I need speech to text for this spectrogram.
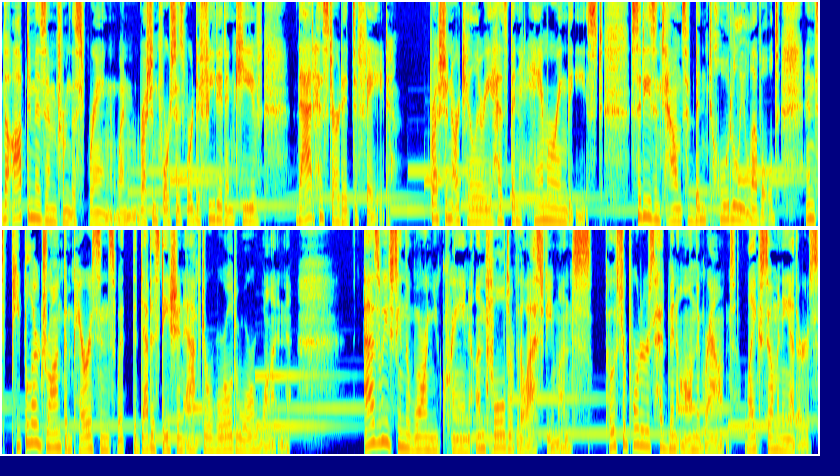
The optimism from the spring, when Russian forces were defeated in Kiev, that has started to fade. Russian artillery has been hammering the east. Cities and towns have been totally leveled, and people are drawing comparisons with the devastation after World War I. As we've seen the war in Ukraine unfold over the last few months, Post reporters have been on the ground, like so many others,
